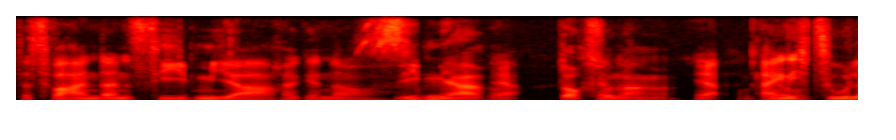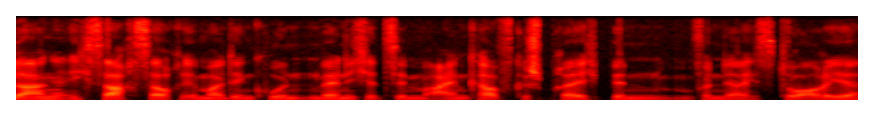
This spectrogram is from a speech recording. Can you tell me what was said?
Das waren dann sieben Jahre, genau. Sieben Jahre? Ja, Doch genau. so lange? Ja, okay. eigentlich zu lange. Ich sage es auch immer den Kunden, wenn ich jetzt im Einkaufsgespräch bin von der Historie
